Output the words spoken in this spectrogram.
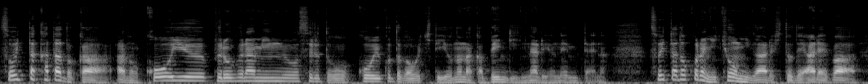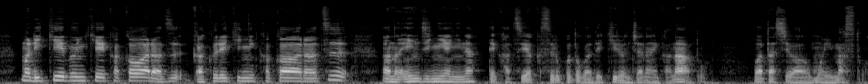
そういった方とか、あの、こういうプログラミングをすると、こういうことが起きて世の中便利になるよね、みたいな。そういったところに興味がある人であれば、まあ、理系文系関わらず、学歴に関わらず、あの、エンジニアになって活躍することができるんじゃないかなと、私は思いますと。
